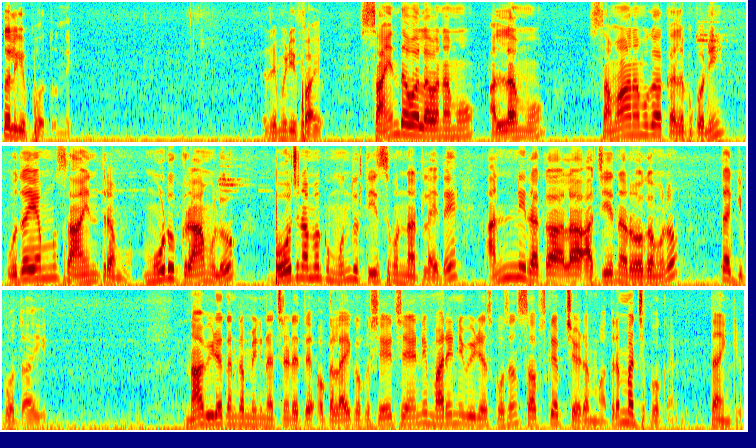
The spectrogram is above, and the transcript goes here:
తొలగిపోతుంది. రెమెడీ ఫైవ్ సాయంధవ లవణము అల్లము సమానముగా కలుపుకొని ఉదయం సాయంత్రము మూడు గ్రాములు భోజనముకు ముందు తీసుకున్నట్లయితే అన్ని రకాల అజీర్ణ రోగములు తగ్గిపోతాయి. నా వీడియో కనుక మీకు నచ్చినట్లయితే ఒక లైక్ ఒక షేర్ చేయండి. మరిన్ని వీడియోస్ కోసం సబ్స్క్రైబ్ చేయడం మాత్రం మర్చిపోకండి. థ్యాంక్ యూ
